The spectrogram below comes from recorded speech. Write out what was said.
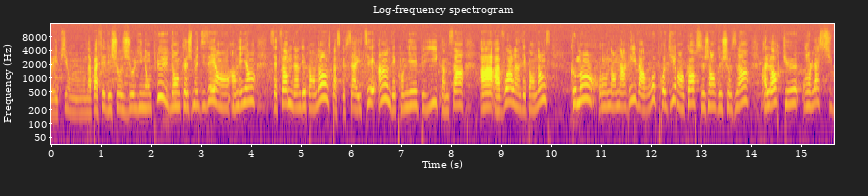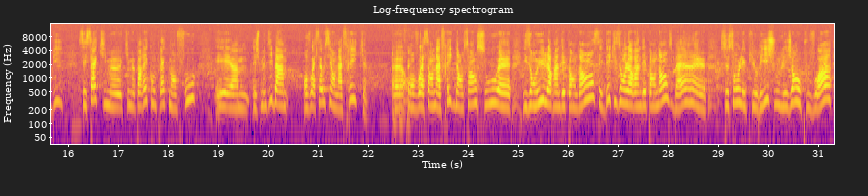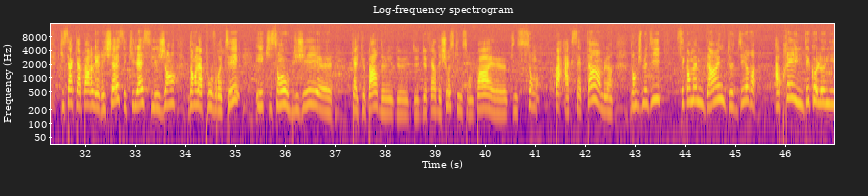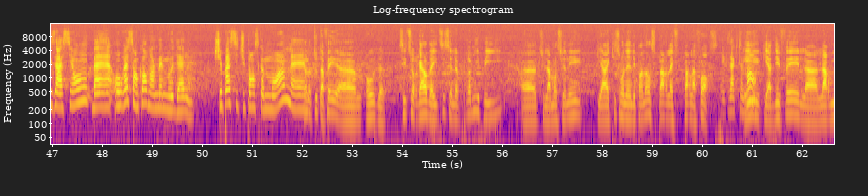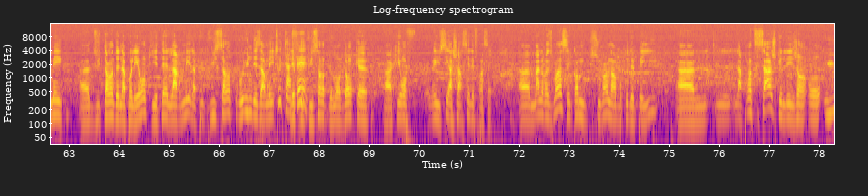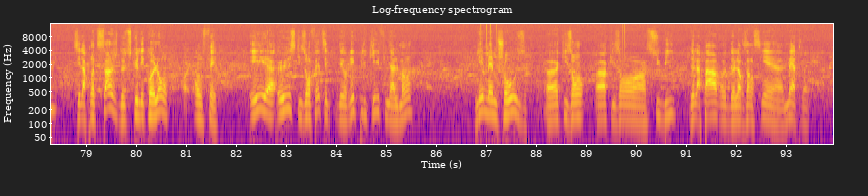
et puis on n'a pas fait des choses jolies non plus. Donc je me disais, en, ayant cette forme d'indépendance, parce que ça a été un des premiers pays comme ça à avoir l'indépendance, comment on en arrive à reproduire encore ce genre de choses-là alors qu'on l'a subi? C'est ça qui me, qui me paraît complètement fou. Et, et je me dis, ben, on voit ça aussi en Afrique. Euh, on voit ça en Afrique dans le sens où euh, ils ont eu leur indépendance et dès qu'ils ont leur indépendance, ben, euh, ce sont les plus riches ou les gens au pouvoir qui s'accaparent les richesses et qui laissent les gens dans la pauvreté et qui sont obligés quelque part de, faire des choses qui ne sont pas, qui ne sont pas acceptables. Donc je me dis, c'est quand même dingue de dire, après une décolonisation, ben, on reste encore dans le même modèle. Je sais pas si tu penses comme moi, mais... tout à fait, euh, Aude. Si tu regardes Haïti, c'est le premier pays, euh, tu l'as mentionné, qui a acquis son indépendance par la, par la force. Exactement. Et qui a défait l'armée euh, du temps de Napoléon, qui était l'armée la plus puissante, ou une des armées les plus puissantes du monde, donc qui ont réussi à chasser les Français. malheureusement, c'est comme souvent dans beaucoup de pays, l'apprentissage que les gens ont eu c'est l'apprentissage de ce que les colons ont fait. Et euh, eux, ce qu'ils ont fait, c'est de répliquer finalement les mêmes choses euh, qu'ils ont, euh, qu'ils ont subies de la part de leurs anciens maîtres.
